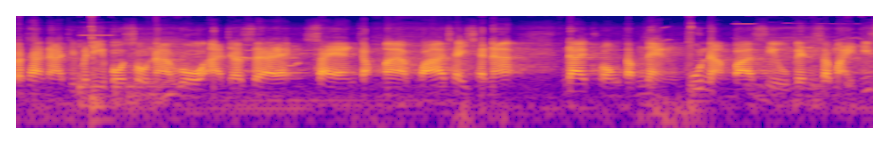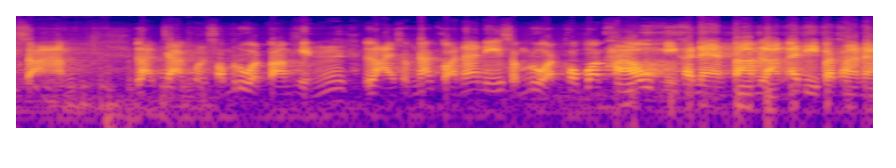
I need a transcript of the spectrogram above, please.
ประธานาธิบดีโบโซนาโร อาจจะแซแซงกลับมาคว้าชัยชนะ ได้ครองตำแหน่งผู้นำบราซิลเป็นสมัยที่ 3 หลังจากผลสำรวจความเห็นหลายสำนักก่อนหน้านี้สำรวจ พบว่าเขามีคะแนนตามหลังอดีตประธานา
